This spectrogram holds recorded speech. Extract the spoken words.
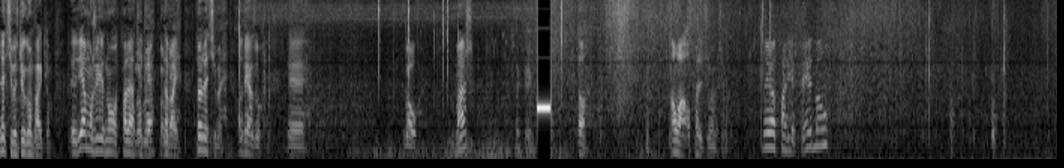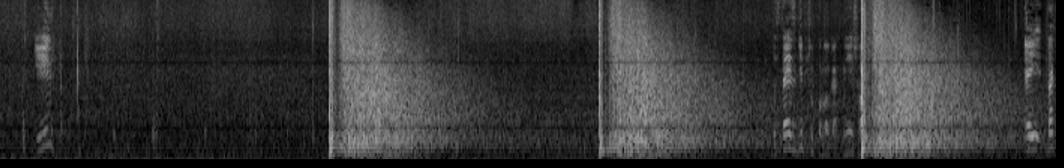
Lecimy z drugą partią. E, ja może jedną odpalę, a ty Dobra, dwie. dobra. Dawaj, to lecimy. Od razu. E, go. Masz? Czekaj. To. Ała, opaliłem się. No i odpal jeszcze jedną. I... Dostaję z gipsu po nogach, mniejsza. Ej, tak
